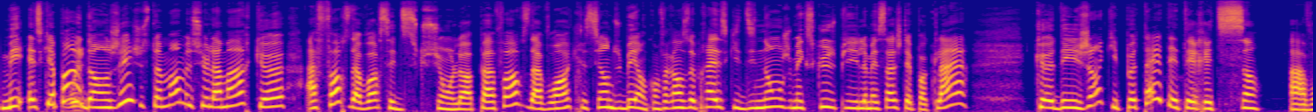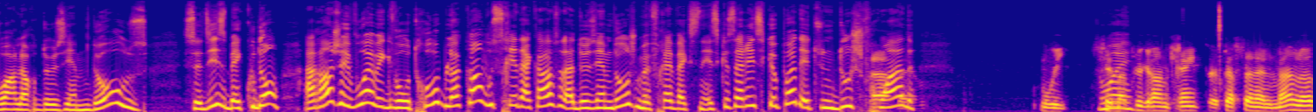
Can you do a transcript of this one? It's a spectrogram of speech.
Mais est-ce qu'il n'y a pas un danger justement monsieur Lamar que à force d'avoir ces discussions là, pas à force d'avoir Christian Dubé en conférence de presse qui dit non, je m'excuse puis le message n'était pas clair, que des gens qui peut-être étaient réticents à avoir leur deuxième dose se disent, ben coudon, arrangez-vous avec vos troubles. Là, quand vous serez d'accord sur la deuxième dose, je me ferai vacciner. Est-ce que ça risque pas d'être une douche ah, froide? Ben, oui. C'est ma plus grande crainte euh, personnellement. Là,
